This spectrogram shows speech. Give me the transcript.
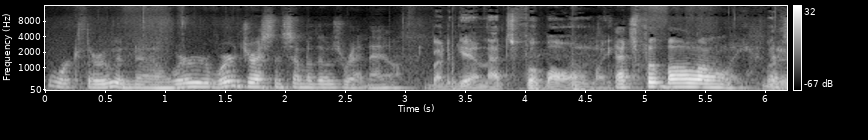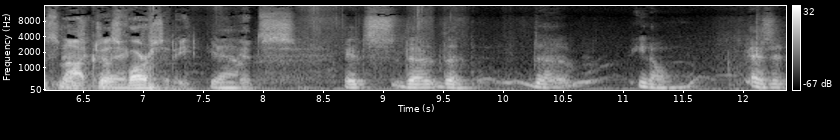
work through, and uh, we're we're addressing some of those right now. but again, that's football only. That's football only. But That's- it's not just varsity. Yeah. It's It's the the the you know as it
